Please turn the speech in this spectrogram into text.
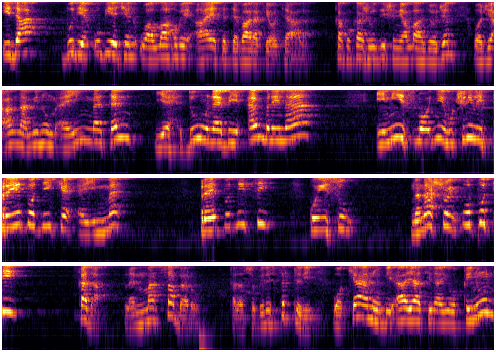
i da bude ubijeđen u Allahove ajete te barake o teala. Kako kaže uzvišeni Allah za ođel, ođe'alna minhum eimmeten jehdune bi emrina i mi smo od njih učinili predvodnike e predvodnici koji su na našoj uputi kada? lemma sabaru, kada su bili strpljivi, wa kanu bi ayatina yuqinun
